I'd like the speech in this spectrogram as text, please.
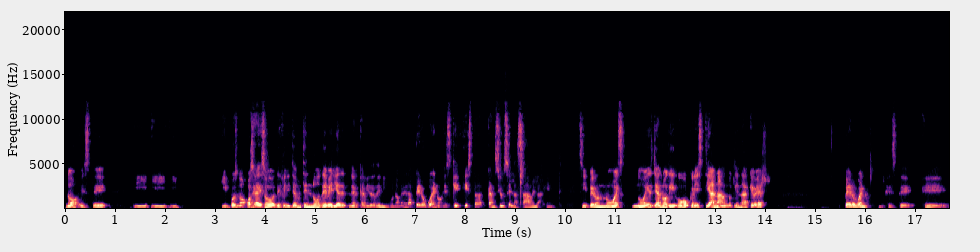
¿no? Este, y, y, y pues no, o sea, eso definitivamente no debería de tener cabida de ninguna manera, pero bueno, es que esta canción se la sabe la gente, sí, pero no es, no es, ya no digo cristiana, no tiene nada que ver. Pero bueno, este, eh,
